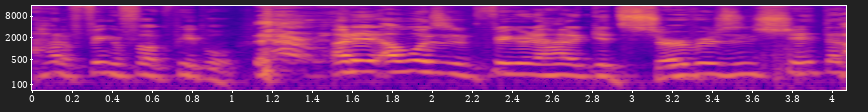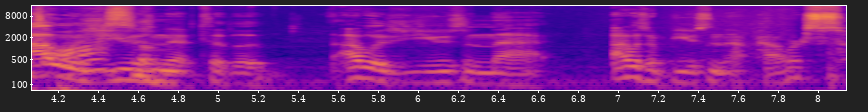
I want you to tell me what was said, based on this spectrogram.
how to finger fuck people. I didn't. I wasn't figuring out how to get servers and shit. That's I was awesome. using it to the. I was using that. I was abusing that power so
